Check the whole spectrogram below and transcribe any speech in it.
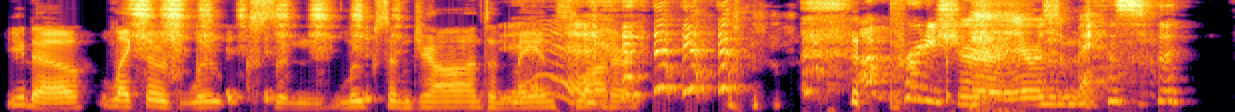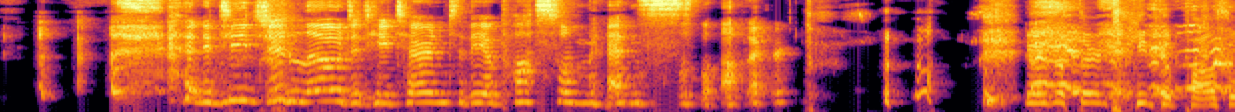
You know, like those Lukes and Lukes and Johns and Yeah. manslaughter. I'm pretty sure there was a manslaughter. and indeed, Jin Lo did he turn to the apostle manslaughter. He was the thirteenth apostle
